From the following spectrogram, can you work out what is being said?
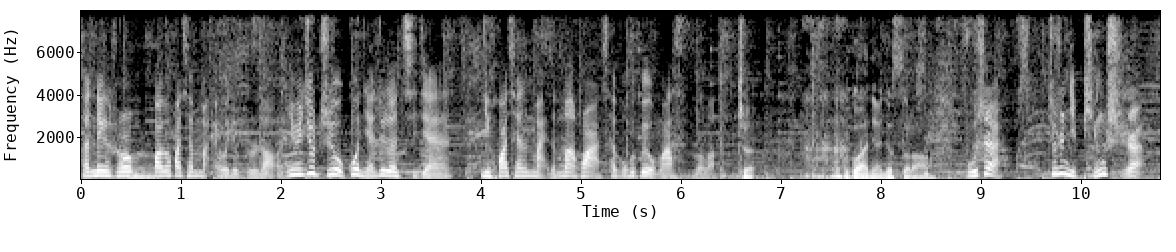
咱那个时候嗯花没花钱买，我就不知道了，因为就只有过年这段期间，你花钱买的漫画才不会被我妈撕了。这过完年就撕了。不是，就是你平时，嗯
